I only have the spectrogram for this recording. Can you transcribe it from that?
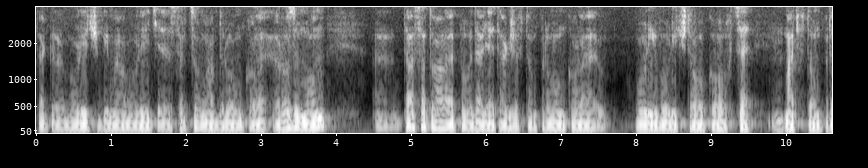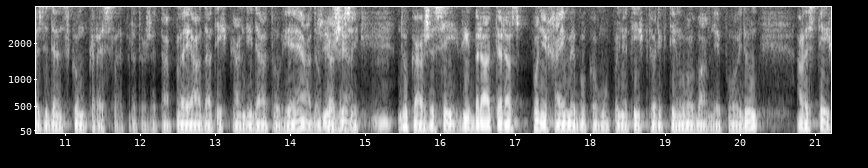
tak eh, volič by mal voliť eh, srdcom a v druhom kole rozumom. Eh, dá sa to ale povedať aj tak, že v tom prvom kole volí volič toho, koho chce mm. mať v tom prezidentskom kresle, pretože tá plejáda tých kandidátov je a dokáže si, mm. dokáže si vybrať. Teraz ponechajme bokom úplne tých, ktorí k tým voľbám nepôjdu, ale z tých,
